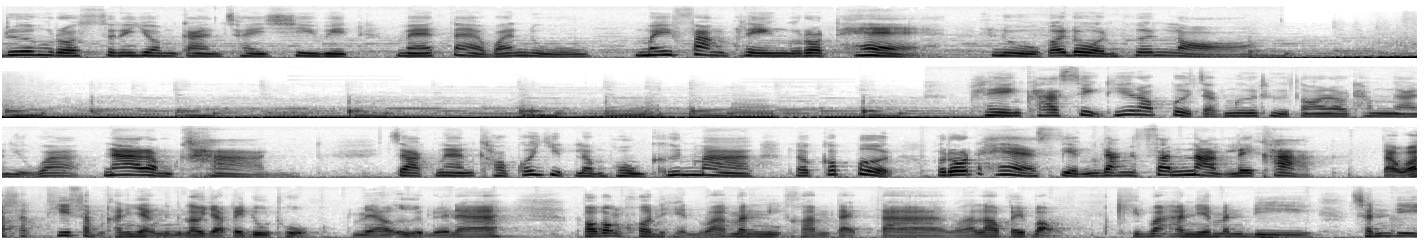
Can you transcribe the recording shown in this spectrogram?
เรื่องรสนิยมการใช้ชีวิต แม้แต่ว่าหนูไม่ฟังเพลงรถแห่ หนูก็โดนเพื่อนล้อ เพลงคลาสสิกที่เราเปิดจากมือถือตอนเราทำงานอยู่ว่าน่ารำคาญ จากนั้นเขาก็หยิบลำโพงขึ้นมา แล้วก็เปิดรถแห่เสียงดังสนั่นเลยค่ะแต่ว่าที่สำคัญอย่างหนึ่งเราอย่าไปดูถูกแนวอื่นด้วยนะ เพราะบางคนเห็นว่ามันมีความแตกต่างแล้วเราไปบอก คิดว่าอันนี้มันดี ฉันดี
